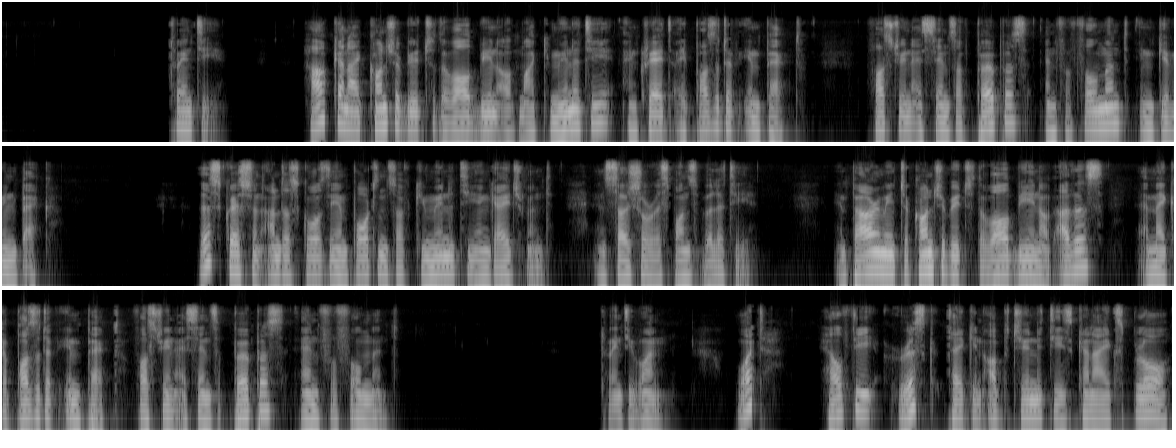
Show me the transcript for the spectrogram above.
20. How can I contribute to the well-being of my community and create a positive impact? Fostering a sense of purpose and fulfillment in giving back. This question underscores the importance of community engagement and social responsibility, empowering me to contribute to the well-being of others and make a positive impact, fostering a sense of purpose and fulfillment. 21. What Healthy risk taking opportunities can I explore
